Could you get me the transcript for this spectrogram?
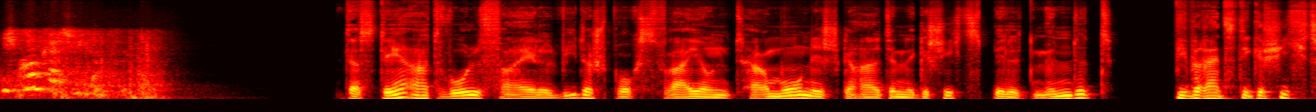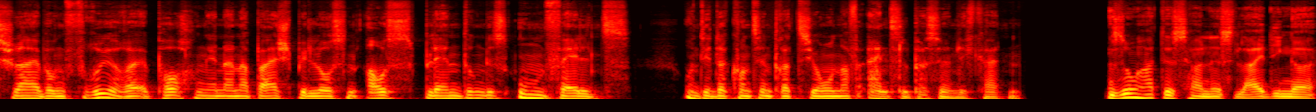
Ich komme gleich wieder. Das derart wohlfeil, widerspruchsfrei und harmonisch gehaltene Geschichtsbild mündet, Wie bereits die Geschichtsschreibung früherer Epochen in einer beispiellosen Ausblendung des Umfelds und in der Konzentration auf Einzelpersönlichkeiten. so hat es Hannes Leidinger,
